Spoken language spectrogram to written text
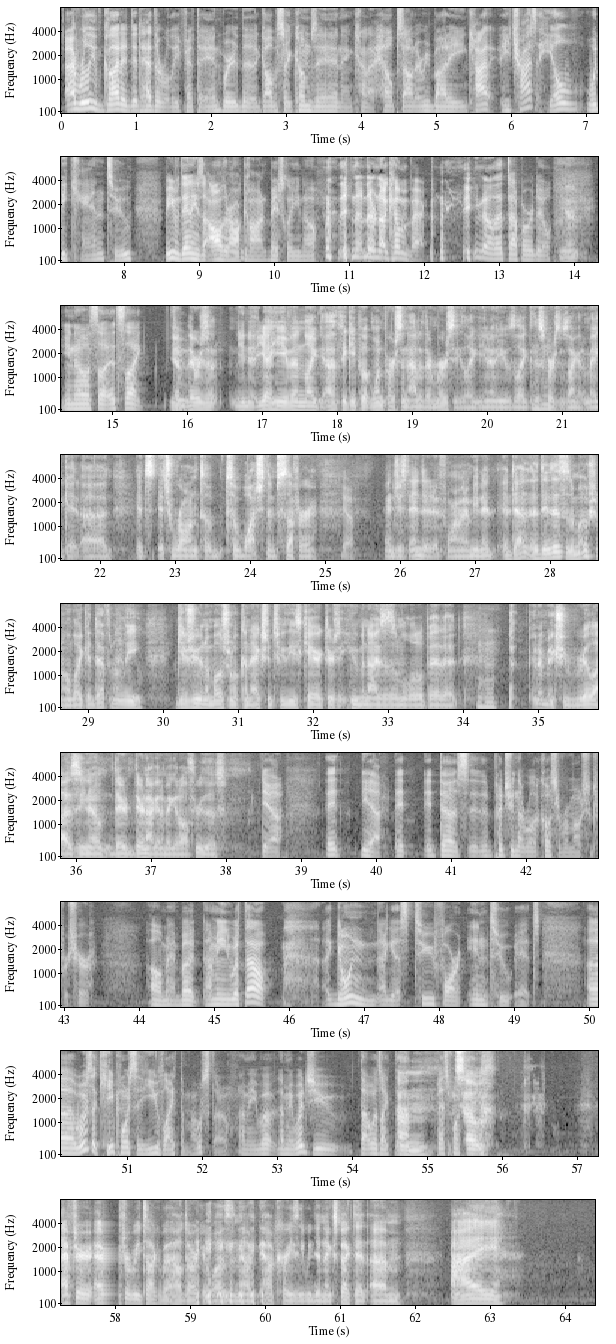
I'm really glad it did have the relief at the end where the Goblin comes in and kind of helps out everybody. Kind of, he tries to heal what he can too, but even then he's like, "Oh, they're all gone." Basically, you know, they're not- coming back. you know that type of ordeal. yeah You know, so it's like, Yeah, there was a you know yeah he even like I think he put one person out of their mercy. Like you know he was like this Mm-hmm. person's not gonna make it. Uh it's it's wrong to to watch them suffer yeah, and just ended it for him and I mean it it does it is emotional. Like it definitely gives you an emotional connection to these characters. It humanizes them a little bit. It Mm-hmm. and it makes you realize you know they're they're not gonna make it all through this. Yeah, it, yeah, it, it does. It, it puts you in that roller coaster of emotions for sure. Oh man, but I mean, without going, I guess, too far into it, uh, what was the key points that you liked the most, though? I mean, what I mean, what you thought was like the Um, best points? so after after we talk about how dark it was and how, how crazy we didn't expect it um I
